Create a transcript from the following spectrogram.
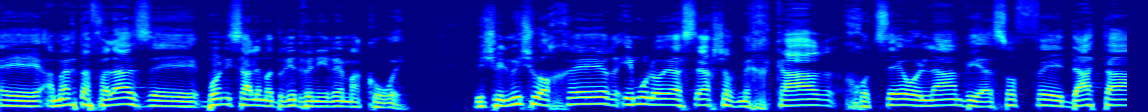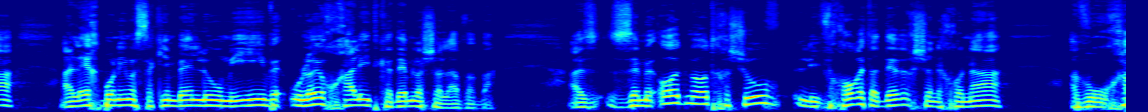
אה, המערכת ההפעלה זה בוא ניסע למדריד ונראה מה קורה. בשביל מישהו אחר, אם הוא לא יעשה עכשיו מחקר חוצה עולם ויאסוף אה, דאטה על איך בונים עסקים בינלאומיים, הוא לא יוכל להתקדם לשלב הבא. אז זה מאוד מאוד חשוב לבחור את הדרך שנכונה עבורך.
